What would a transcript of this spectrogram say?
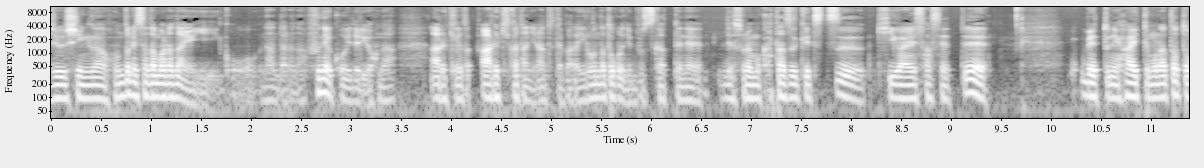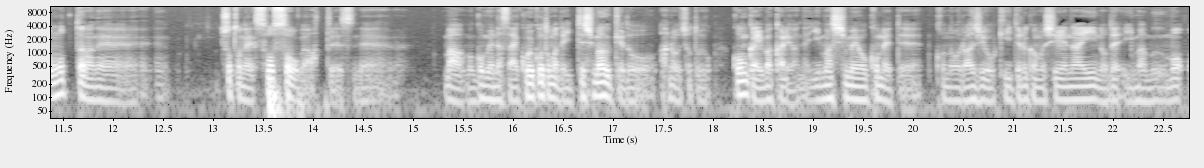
重心が本当に定まらないこうなんだろうな船こいでるような歩き方歩き方になってたからいろんなところにぶつかってねでそれも片付けつつ着替えさせてベッドに入ってもらったと思ったらねちょっとね粗相があってですね。まあごめんなさい。こういうことまで言ってしまうけどあのちょっと今回ばかりはね戒めを込めてこのラジオを聴いてるかもしれないので今ムーも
